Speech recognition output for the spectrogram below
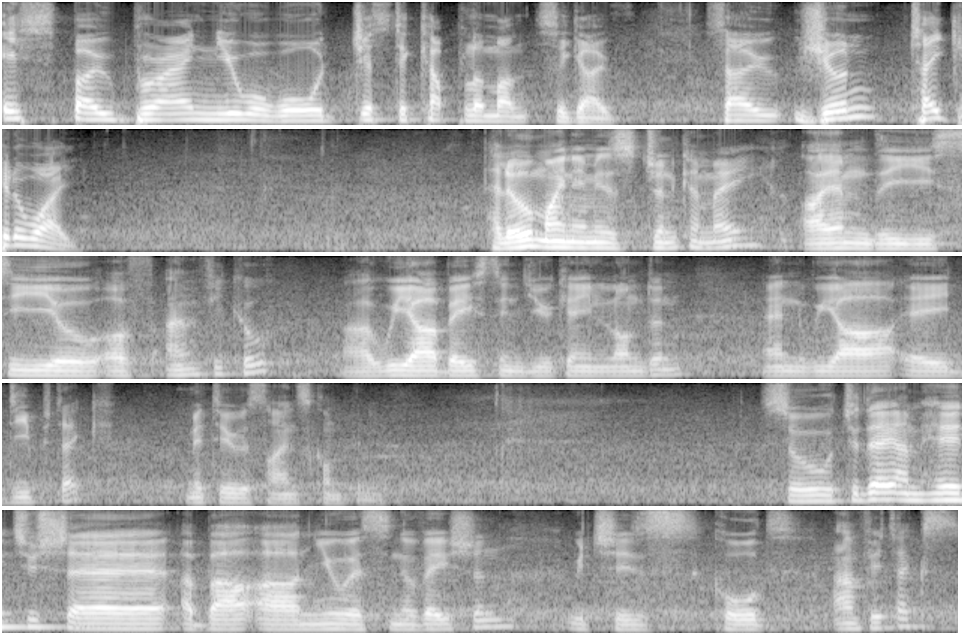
ISPO Brand New Award just a couple of months ago. So, Jun, take it away. Hello, my name is Jun Kamei. I am the CEO of Amphico. Uh, we are based in the UK in London, and we are a deep tech material science company. So today I'm here to share about our newest innovation, which is called Amphitex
